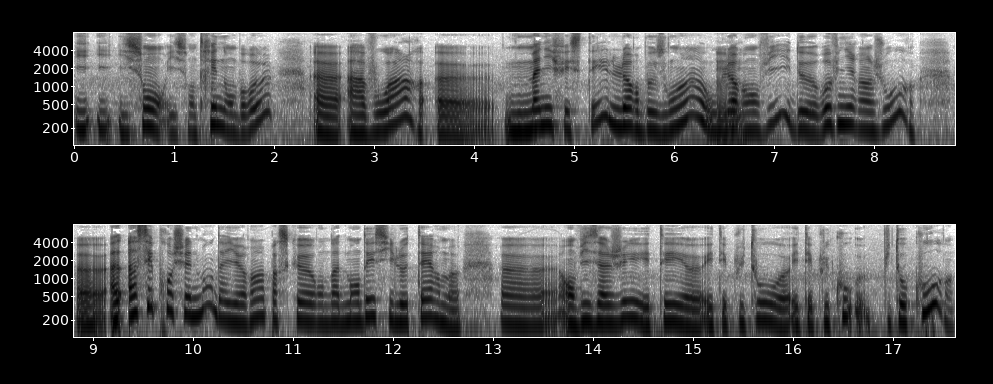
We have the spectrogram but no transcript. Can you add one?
ils, sont, ils sont très nombreux euh, à avoir euh, manifesté leur besoin ou mhm. leur envie de revenir un jour, euh, assez prochainement d'ailleurs, hein, parce qu'on a demandé si le terme envisagé était, était, plutôt, était plus plutôt court.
